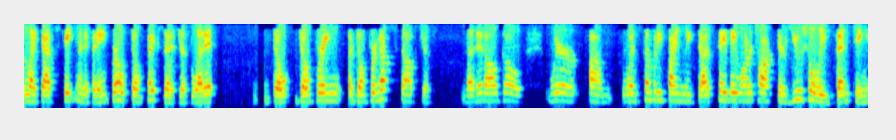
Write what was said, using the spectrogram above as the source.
like that statement, if it ain't broke, don't fix it. Just let it. Don't don't bring don't bring up stuff. Just let it all go where um, when somebody finally does say they want to talk, they're usually venting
